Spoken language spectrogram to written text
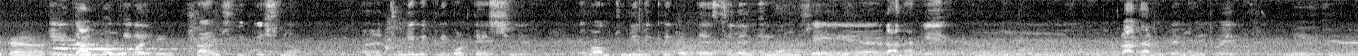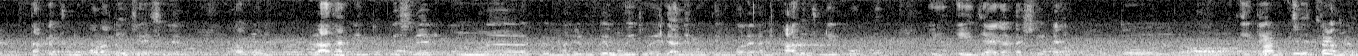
এটা এই দান নিত্য মন্দিরে গোপালজি স্বয়ং শ্রীকৃষ্ণ চুড়ি বিক্রি করতে এসেছিলেন এবং চুড়ি বিক্রি করতে এসেছিলেন এবং সেই রাধাকে রাধার রূপে মোহিত হয়ে উনি তাকে চুরি পরাতেও চেয়েছিলেন। তখন রাধা কিন্তু কৃষ্ণের মানে রূপে মোহিত হয়ে যান এবং তিনি বলেন আমি কালো চুরি পরবো এই এই জায়গাটা সেটাই। তো এটাই হচ্ছে চলছে দান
